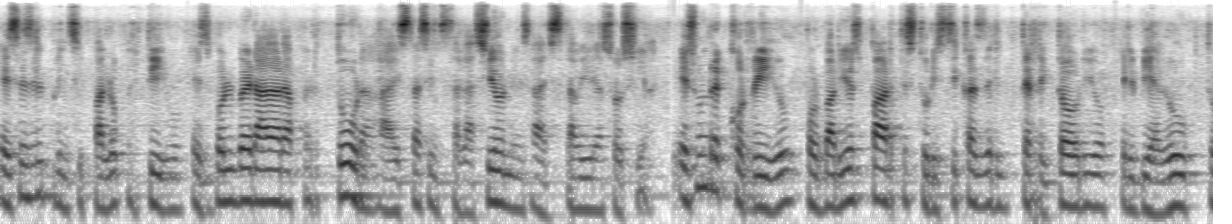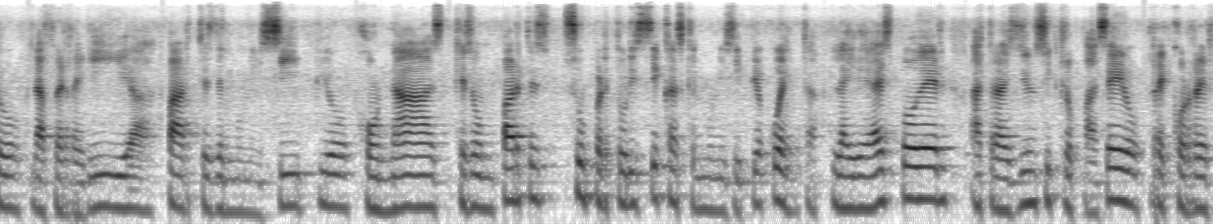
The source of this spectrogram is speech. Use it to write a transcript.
Ese es el principal objetivo, es volver a dar apertura a estas instalaciones, a esta vida social. Es un recorrido por varias partes turísticas del territorio, el viaducto, la ferrería, partes del municipio, Jonás, que son partes súper turísticas que el municipio cuenta. La idea es poder a través de un ciclopaseo recorrer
